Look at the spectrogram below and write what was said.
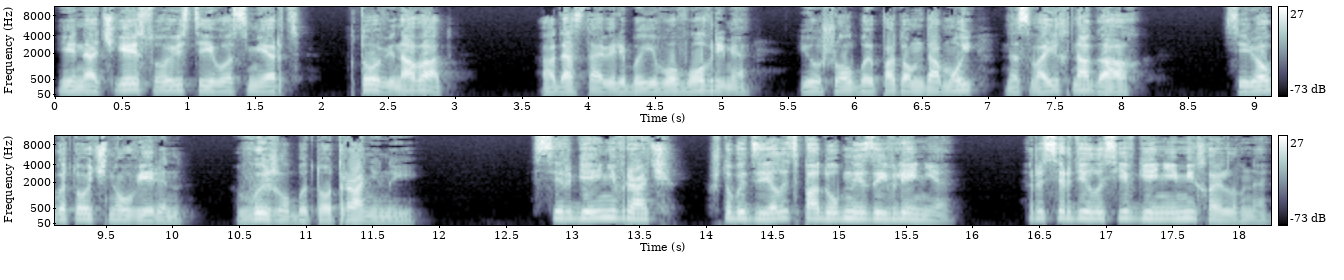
И на чьей совести его смерть? Кто виноват? А доставили бы его вовремя и ушел бы потом домой на своих ногах. Серега точно уверен, выжил бы тот раненый. «Сергей не врач, чтобы делать подобные заявления», – рассердилась Евгения Михайловна.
